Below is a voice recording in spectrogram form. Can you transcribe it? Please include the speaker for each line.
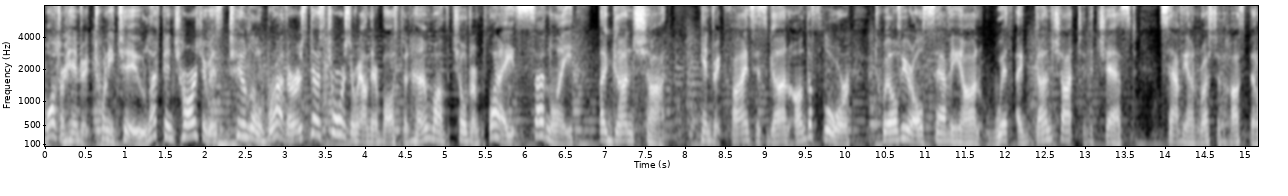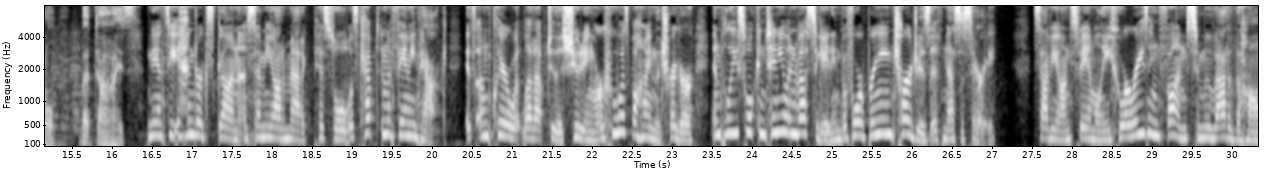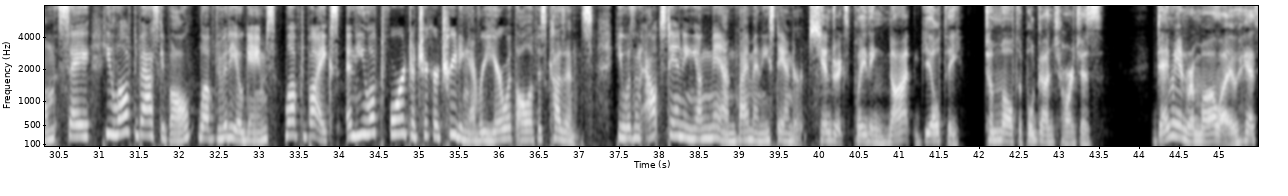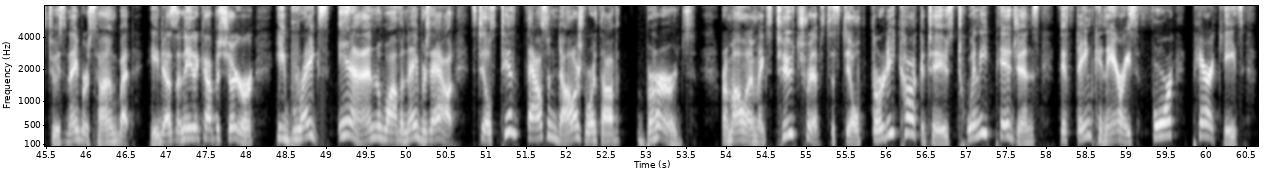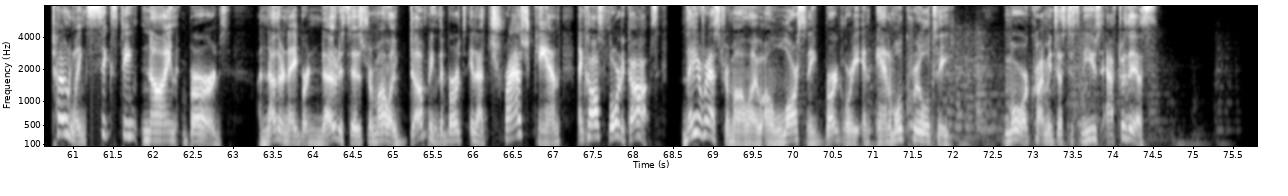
Speaker 1: Walter Hendrick, 22, left in charge of his two little brothers, does chores around their Boston home while the children play. Suddenly, a gunshot. Hendrick finds his gun on the floor, 12 year old Savion with a gunshot to the chest. Savion rushed to the hospital but dies.
Speaker 2: Nancy Hendrick's gun, a semi automatic pistol, was kept in a fanny pack. It's unclear what led up to the shooting or who was behind the trigger, and police will continue investigating before bringing charges if necessary. Savion's family, who are raising funds to move out of the home, say he loved basketball, loved video games, loved bikes, and he looked forward to trick or treating every year with all of his cousins. He was an outstanding young man by many standards.
Speaker 1: Hendricks pleading not guilty to multiple gun charges. Damian Ramallo heads to his neighbor's home, but he doesn't need a cup of sugar. He breaks in while the neighbor's out, steals $10,000 worth of birds. Ramallo makes two trips to steal 30 cockatoos, 20 pigeons, 15 canaries, four parakeets, totaling 69 birds. Another neighbor notices Ramallo dumping the birds in a trash can and calls Florida cops. They arrest Ramallo on larceny, burglary, and animal cruelty. More crime and justice news after this.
